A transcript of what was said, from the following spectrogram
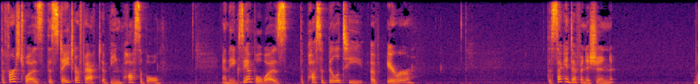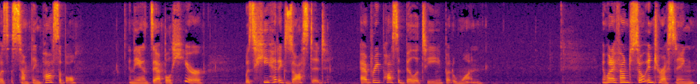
the first was the state or fact of being possible, and the example was the possibility of error. The second definition was something possible, and the example here was he had exhausted every possibility but one. And what I found so interesting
